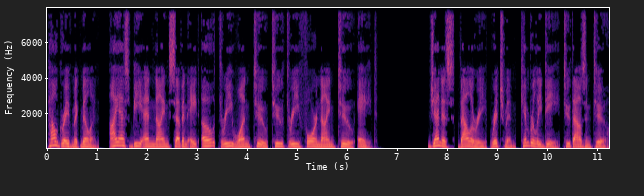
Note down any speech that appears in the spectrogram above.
Palgrave Macmillan. ISBN 978-0-312-23492-8. Jenness, Valerie, Richman, Kimberly D. 2002.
